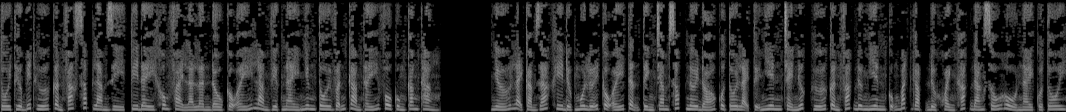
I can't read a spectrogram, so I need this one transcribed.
tôi thừa biết hứa cần phát sắp làm gì, tuy đây không phải là lần đầu cậu ấy làm việc này nhưng tôi vẫn cảm thấy vô cùng căng thẳng. Nhớ lại cảm giác khi được mua lưỡi cậu ấy tận tình chăm sóc, nơi đó của tôi lại tự nhiên chảy nước, hứa cần phát đương nhiên cũng bắt gặp được khoảnh khắc đáng xấu hổ này của tôi,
